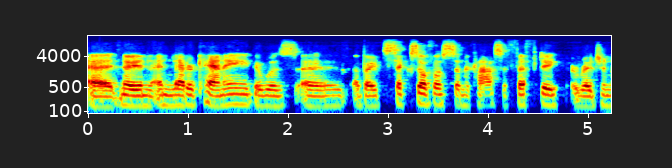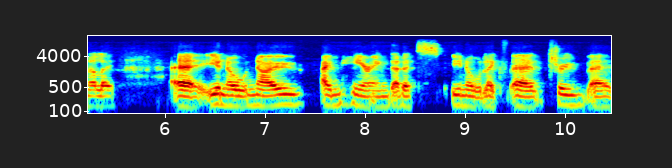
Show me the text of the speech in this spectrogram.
uh, now in, in Letterkenny, there was uh, about six of us in a class of 50 originally. Uh, you know, now I'm hearing that it's, you know, like uh, through uh,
